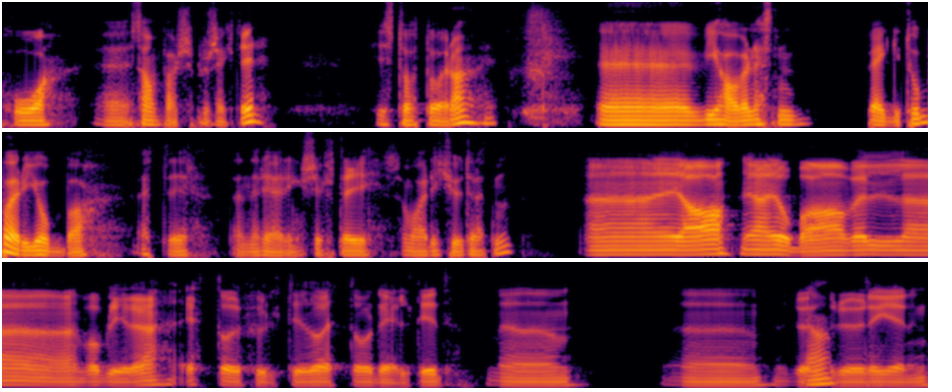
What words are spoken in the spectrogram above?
på eh, samferdselsprosjekter de siste åtte åra. Eh, vi har vel nesten begge to bare jobba etter den regjeringsskiftet i, som var i 2013. Eh, ja, jeg jobba vel uh, Hva blir det? Ett år fulltid og ett år deltid med uh, rød, Ja. rød regjering.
